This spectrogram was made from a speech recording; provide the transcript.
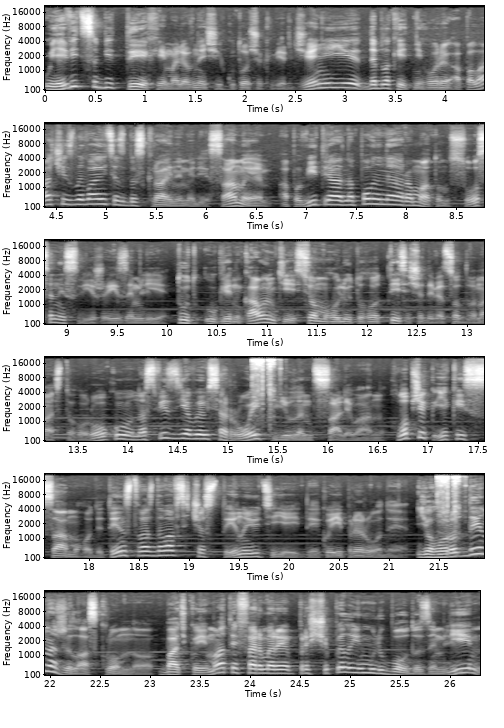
Уявіть собі тихий мальовничий куточок Вірджинії, де блакитні гори Апалачі зливаються з безкрайними лісами, а повітря наповнене ароматом сосен і свіжої землі. Тут, у Грін-Каунті, 7 лютого 1912 року, на світ з'явився Рой Клівленд Саліван, хлопчик, який з самого дитинства здавався частиною цієї дикої природи. Його родина жила скромно. Батько і мати фермери прищепили йому любов до землі,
